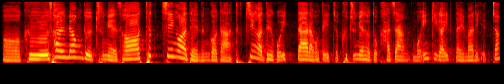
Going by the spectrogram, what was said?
어, 그 설명들 중에서 특징화 되는 거다. 특징화 되고 있다라고 돼 있죠. 그 중에서도 가장 뭐 인기가 있다 이 말이겠죠.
